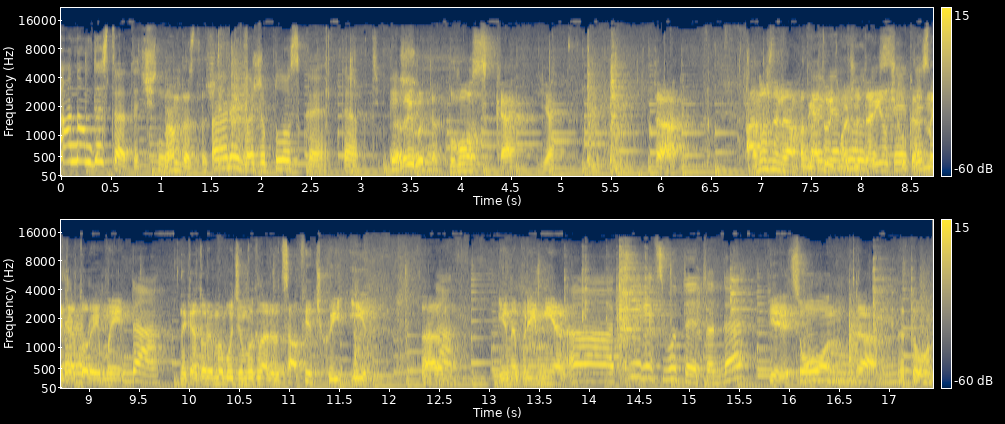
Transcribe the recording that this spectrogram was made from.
А нам достаточно. Нам достаточно. А рыба же плоская. Так, теперь... Рыба-то плоская. Так. А нужно ли нам подготовить большую тарелочку, на которой, стороны. мы, Да. на которой мы будем выкладывать салфеточку и, и, Да. э, и например, А, перец вот этот, да? перец, он, да, это он.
